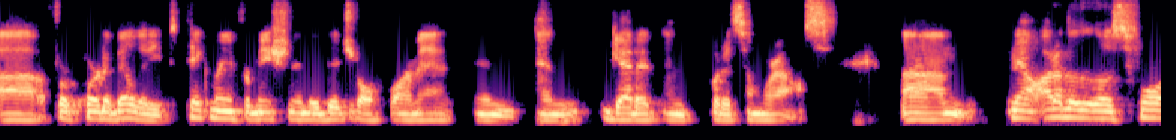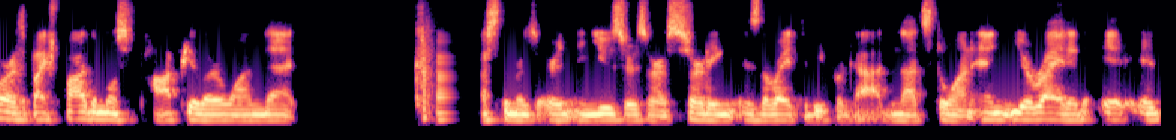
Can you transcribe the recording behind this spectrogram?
uh, for portability to take my information in a digital format and and get it and put it somewhere else. Um, now, out of those four, is by far the most popular one that customers and users are asserting is the right to be forgotten. That's the one. And you're right. It, it, it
